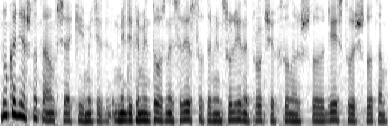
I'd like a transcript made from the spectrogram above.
Ну, конечно, там всякие медикаментозные средства, там инсулин и прочее, кто на что действует, что там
